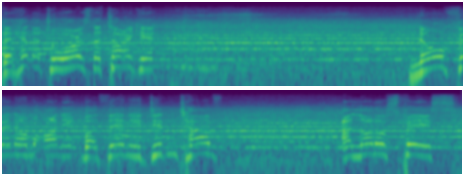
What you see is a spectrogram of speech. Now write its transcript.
The header towards the target. No venom on it, but then he didn't have a lot of space.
